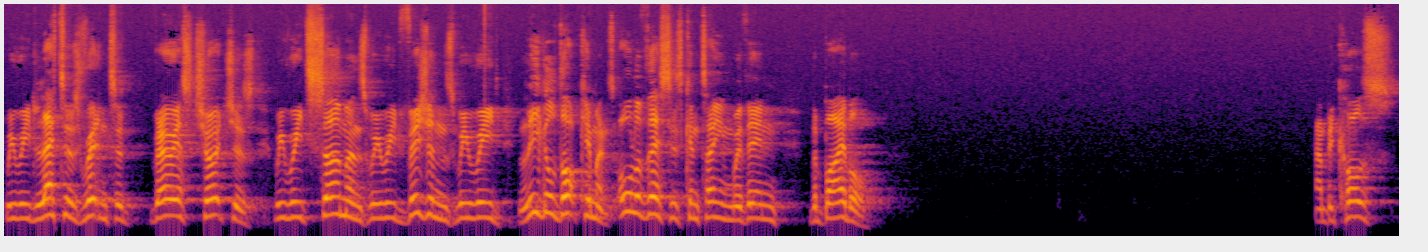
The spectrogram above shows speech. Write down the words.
we read letters written to various churches, we read sermons, we read visions, we read legal documents. All of this is contained within the Bible. And because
